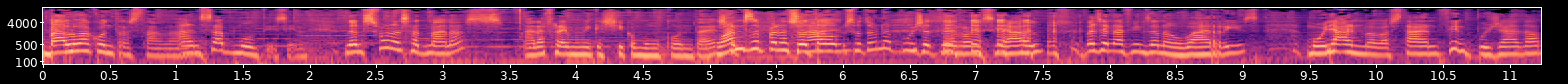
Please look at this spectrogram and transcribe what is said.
Vàlua contrastada. En sap moltíssim. Doncs fa unes setmanes, ara farem una mica així com un conte, eh? Once upon a sota, time. Sota una puja torrencial, vaig anar fins a Nou Barris, mullant-me bastant, fent pujada,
